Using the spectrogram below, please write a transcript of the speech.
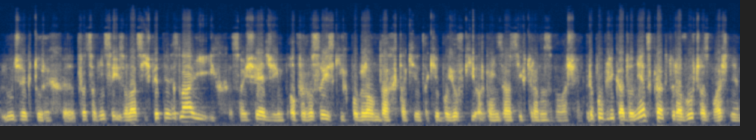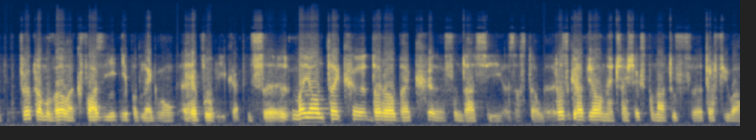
ludzie, których pracownicy izolacji świetnie znali, ich sąsiedzi o prorosyjskich poglądach, takie, takie bojówki organizacji, która nazywała się Republika Doniecka, która wówczas właśnie proklamowała quasi niepodległą republikę. Więc majątek, dorobek fundacji został rozgrabiony, część eksponatów trafiła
